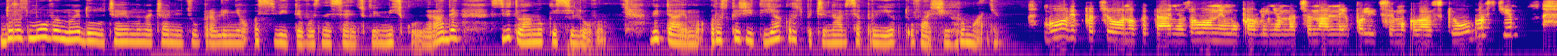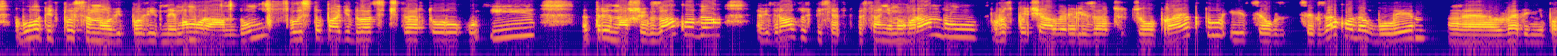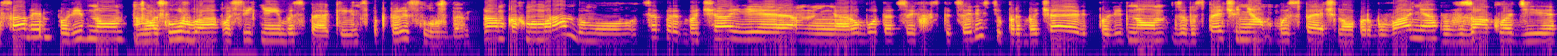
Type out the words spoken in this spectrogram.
До розмови ми долучаємо начальницю управління освіти Вознесенської міської ради Світлану Кисільову. Вітаємо! Розкажіть, як розпочинався проєкт у вашій громаді? Було відпрацьовано питання з головним управлінням національної поліції Миколаївської області. Було підписано відповідний меморандум в листопаді 24-го року, і три наших заклади відразу після підписання меморандуму розпочали реалізацію цього проекту. І в цих, цих закладах були е, введені посади, відповідно, служба освітньої безпеки, інспектори служби. В рамках меморандуму це передбачає робота цих спеціалістів, передбачає відповідно забезпечення безпечного перебування в закладі,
